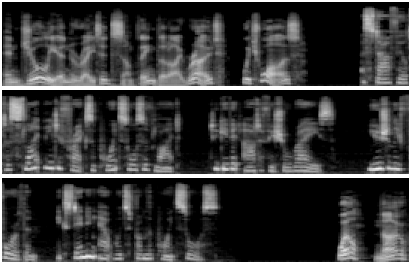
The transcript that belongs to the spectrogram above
and Julia narrated something that I wrote, which was A star filter slightly diffracts a point source of light to give it artificial rays, usually four of them, extending outwards from the point source. Well, no,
